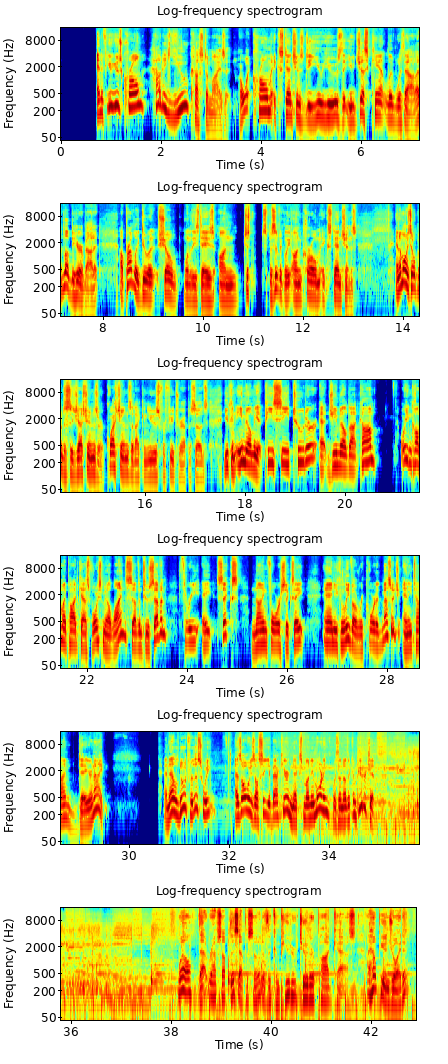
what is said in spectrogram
And if you use Chrome, how do you customize it? Or what Chrome extensions do you use that you just can't live without? I'd love to hear about it. I'll probably do a show one of these days on just specifically on Chrome extensions. And I'm always open to suggestions or questions that I can use for future episodes. You can email me at pctutor at gmail.com, or you can call my podcast voicemail line, 727 386 9468, and you can leave a recorded message anytime, day or night. And that'll do it for this week. As always, I'll see you back here next Monday morning with another computer tip. Well, that wraps up this episode of the Computer Tutor Podcast. I hope you enjoyed it.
